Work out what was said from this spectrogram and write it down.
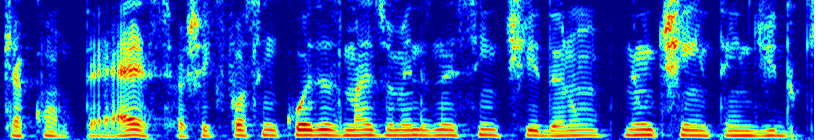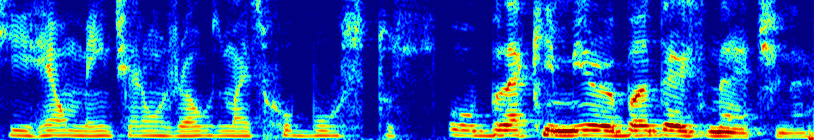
que acontece. Eu achei que fossem coisas mais ou menos nesse sentido. Eu não, não tinha entendido que realmente eram jogos mais robustos. O Black Mirror Bandersnatch, né?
